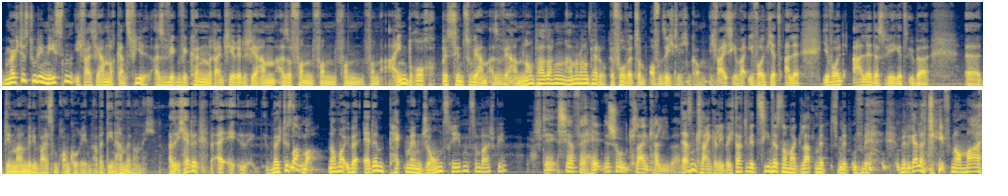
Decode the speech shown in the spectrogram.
möchtest du den nächsten? Ich weiß, wir haben noch ganz viel. Also wir, wir können rein theoretisch, wir haben also von, von, von, von Einbruch bis hin zu, wir haben, also wir haben noch ein paar Sachen, haben wir noch im Pedo, bevor wir zum Offensichtlichen kommen. Ich weiß, ihr, ihr wollt jetzt alle, ihr wollt alle, dass wir jetzt über äh, den Mann mit dem weißen Bronco reden, aber den haben wir noch nicht. Also ich hätte, äh, äh, möchtest Mach du mal. noch mal über Adam Pac-Man Jones reden zum Beispiel? Der ist ja Verhältnis schon Kleinkaliber. Ne? Das ist ein Kleinkaliber. Ich dachte, wir ziehen das noch mal glatt mit, mit, mit, mit relativ normalen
